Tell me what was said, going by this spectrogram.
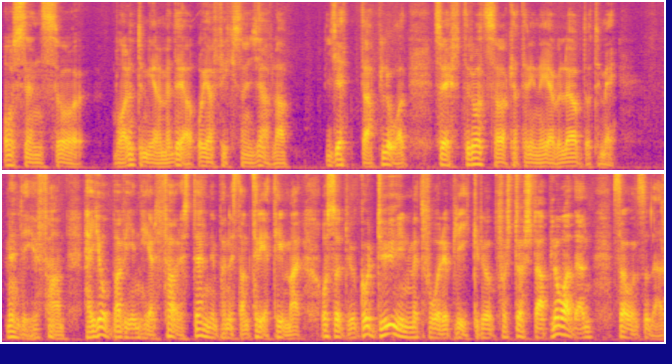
Och sen så var det inte mer med det. Och jag fick sån jävla jätteapplåd. Så efteråt sa Katarina Evelöv då till mig. Men det är ju fan, här jobbar vi en hel föreställning på nästan tre timmar. Och så du, går du in med två repliker och får största applåden. Sa hon sådär.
